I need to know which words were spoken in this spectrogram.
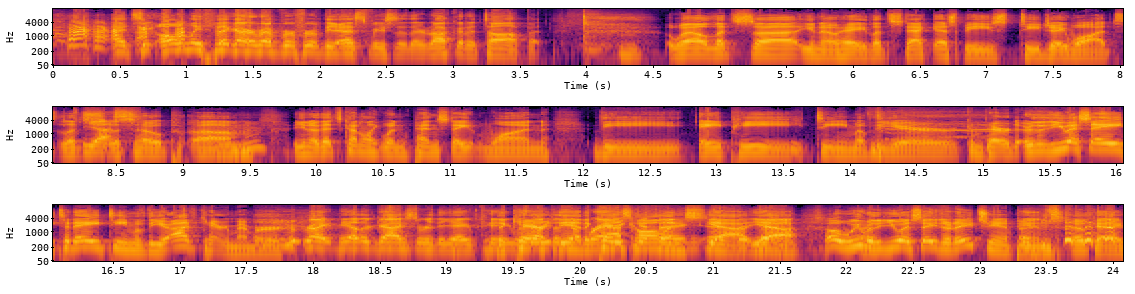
That's the only thing I remember from the ESPYs, so they're not going to top it. Well, let's uh, you know, hey, let's stack SB's TJ Watt. Let's Yes. let's hope. Um, you know, that's kind of like when Penn State won the AP team of the year compared to or the USA Today team of the year. I can't remember. Right, the other guys were the AP. The Carrie, that yeah, the Kerry Collins, yeah, Uh, yeah, Oh, we were the USA Today champions. Okay,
